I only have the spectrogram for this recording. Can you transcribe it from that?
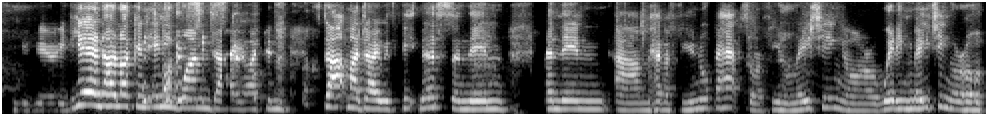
varied. Yeah, no, like in any one day I can start my day with fitness and then and then um, have a funeral perhaps or a funeral meeting or a wedding meeting or a,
